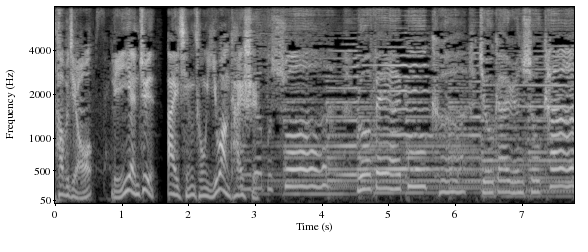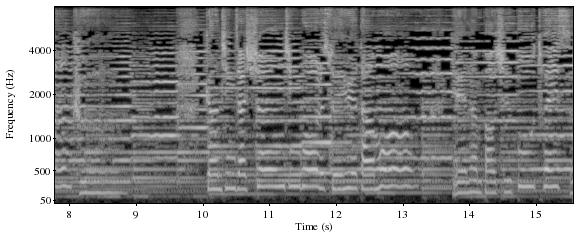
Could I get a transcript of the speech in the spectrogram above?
他不久，林彦俊，爱情从遗忘开始。不说，若非爱不可，就该忍受坎坷。感情再深，经过了岁月打磨，也难保持不褪色。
